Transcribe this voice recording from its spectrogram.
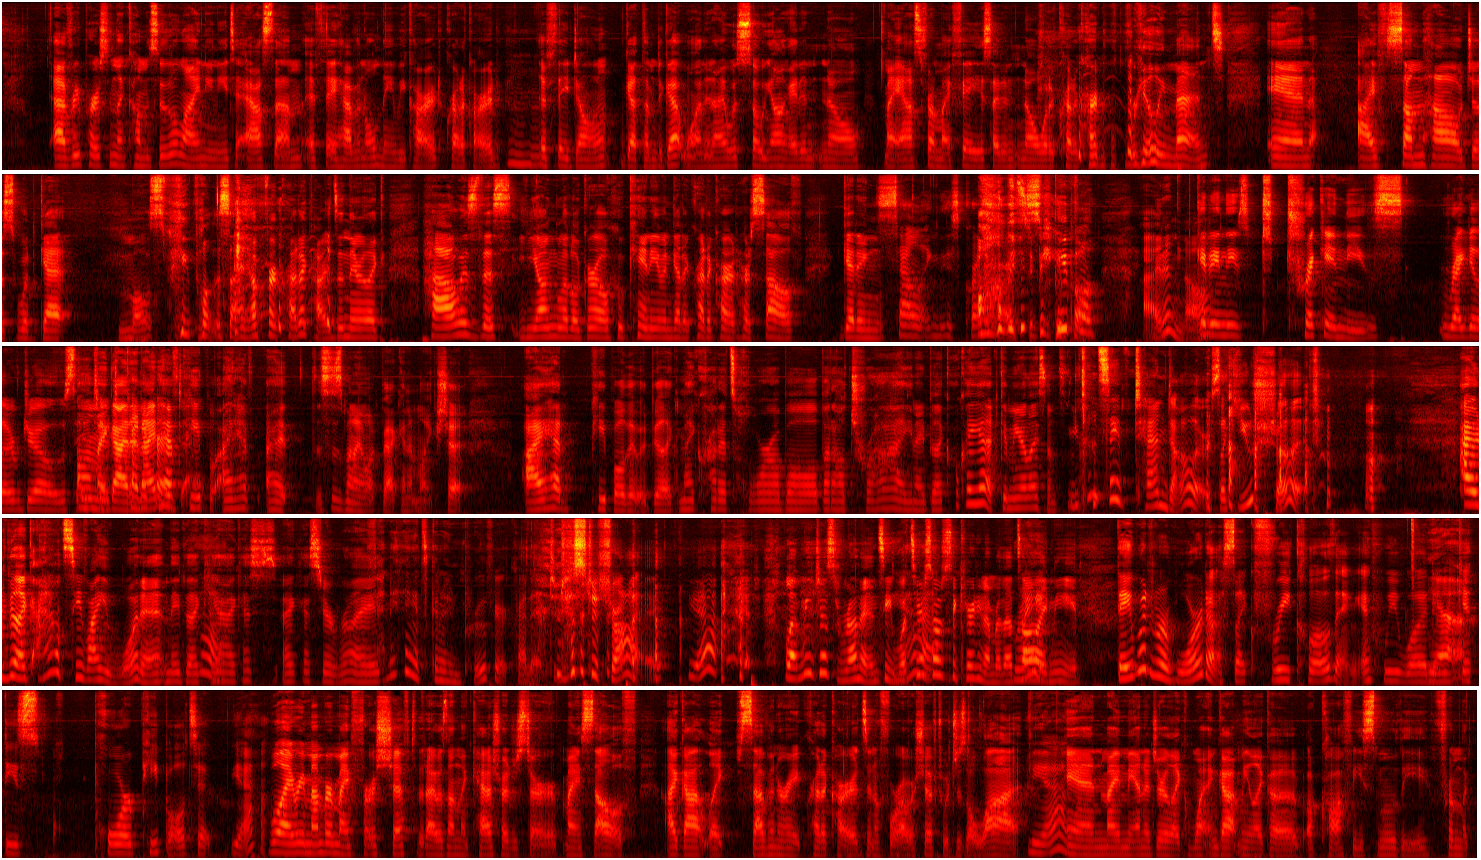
every person that comes through the line, you need to ask them if they have an Old Navy card, credit card. If they don't, get them to get one. And I was so young, I didn't know my ass from my face. I didn't know what a credit card really meant. And I somehow just would get most people to sign up for credit cards. And they were like, how is this young little girl who can't even get a credit card herself getting Selling these credit cards these to people. people. I didn't know. Getting these, t- tricking these regular Joes. Oh my god! And I'd have debt. people. I'd have. I. This is when I look back and I'm like, shit. I had people that would be like, my credit's horrible, but I'll try. And I'd be like, okay, yeah, give me your license. You can save ten dollars. Like you should. I would be like, I don't see why you wouldn't. And they'd be like, Yeah. yeah, I guess, I guess you're right. if anything, it's gonna improve your credit to just to try. Yeah. Let me just run it and see what's your social security number. That's all I need. They would reward us like free clothing if we would Yeah. get these poor people to yeah. Well, I remember my first shift that I was on the cash register myself. I got like seven or eight credit cards in a four hour shift, which is a lot. Yeah. And my manager like went and got me like a, a coffee smoothie from the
